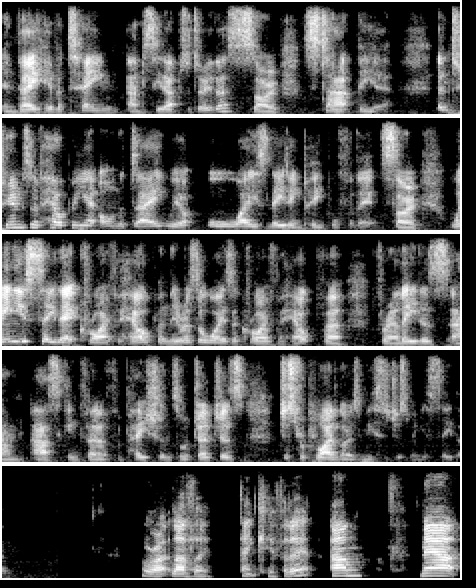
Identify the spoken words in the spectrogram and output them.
and they have a team um, set up to do this, so start there in terms of helping out on the day, we are always needing people for that. So when you see that cry for help, and there is always a cry for help for, for our leaders um, asking for, for patients or judges, just reply to those messages when you see them. All right, lovely. Thank you for that. Um, now,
